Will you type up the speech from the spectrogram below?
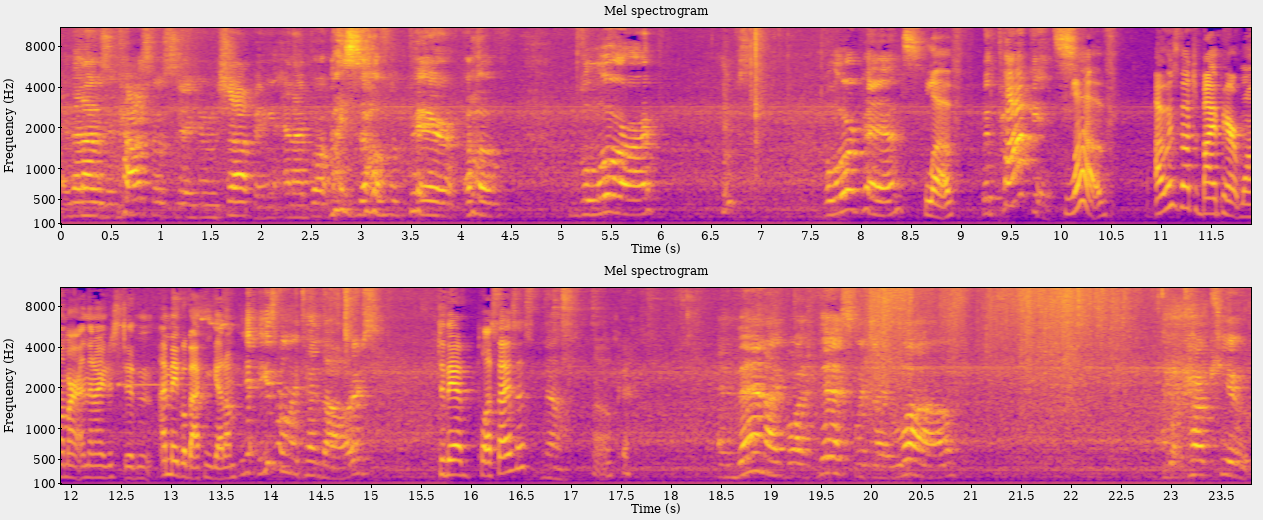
And then I was in Costco today doing shopping, and I bought myself a pair of velour, oops, velour pants Love. with pockets. Love. I was about to buy a pair at Walmart and then I just didn't. I may go back and get them. Yeah, these were only ten dollars. Do they have plus sizes? No. Oh, okay. And then I bought this, which I love. Look how cute.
